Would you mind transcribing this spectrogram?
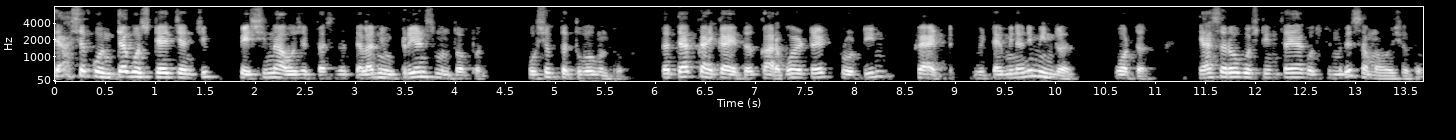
त्या अशा कोणत्या गोष्टी आहेत ज्यांची पेशींना आवश्यकता असते? त्याला न्यूट्रियंट्स म्हणतो आपण पोषक तत्व म्हणतो. तर त्यात काय काय येतं? कार्बोहायड्रेट प्रोटीन फॅट व्हिटॅमिन आणि मिनरल वॉटर या सर्व गोष्टींचा या गोष्टींमध्ये समावेश होतो.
